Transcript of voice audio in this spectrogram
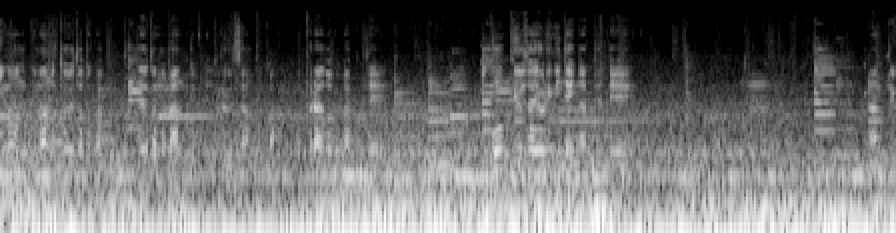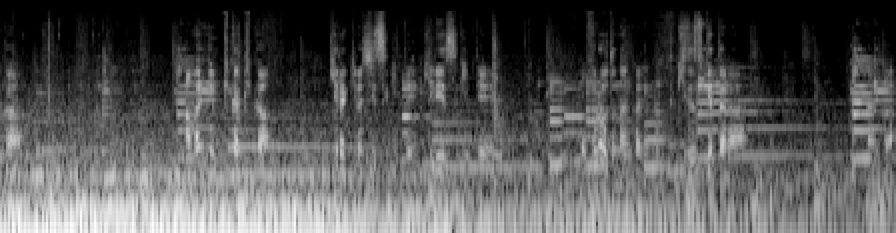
今の今のトヨタとかトヨタのランドクルーザーとかプラドとかって高級車寄りみたいになっててうん。なんていうかあまりにもピカピカキラキラしすぎて綺麗すぎてオフロードなんかで乗って傷つけたらなんか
